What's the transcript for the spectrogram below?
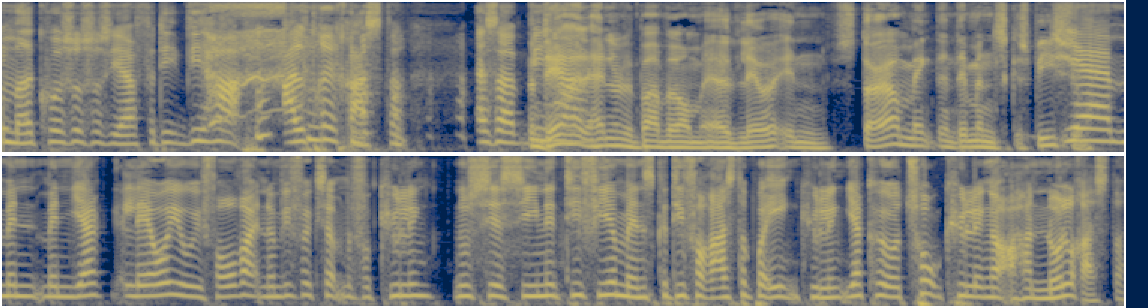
på madkursus hos jer, fordi vi har aldrig rester. Altså, vi Men det har... her handler det bare om at lave en større mængde, end det, man skal spise. Ja, men, men jeg laver jo i forvejen, når vi for eksempel får kylling. Nu siger Signe, de fire mennesker, de får rester på én kylling. Jeg køber to kyllinger og har nul rester.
